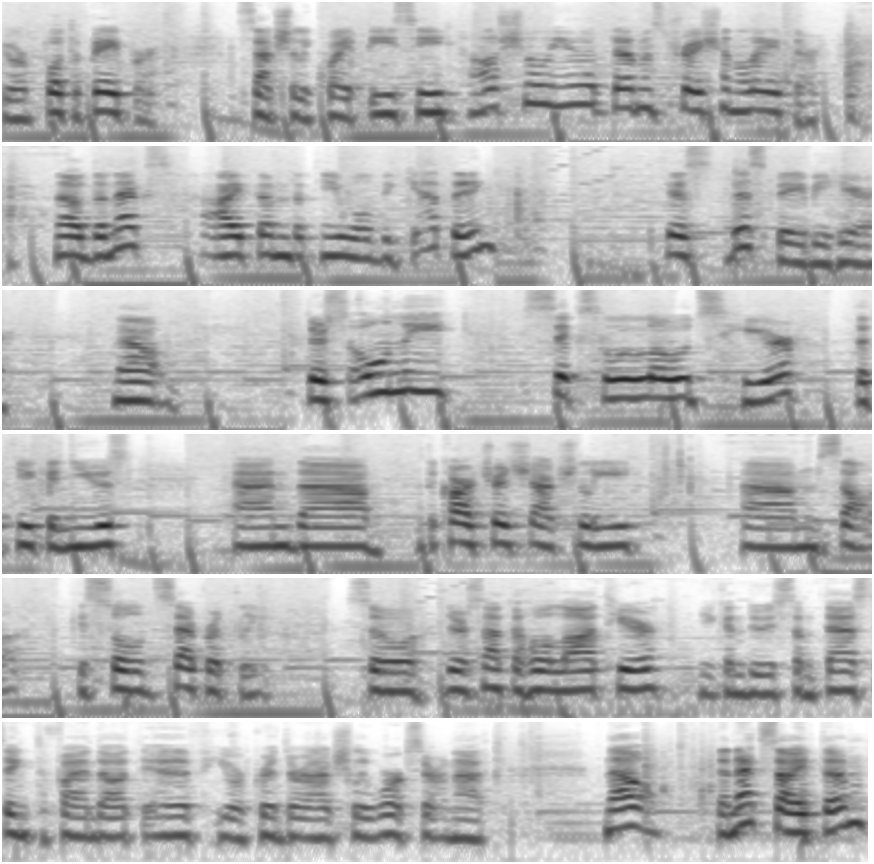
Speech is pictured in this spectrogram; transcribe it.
your photo paper. It's actually quite easy. I'll show you a demonstration later. Now the next item that you will be getting is this baby here. Now there's only six loads here that you can use and uh, the cartridge actually um, sell, is sold separately. So there's not a whole lot here. You can do some testing to find out if your printer actually works or not. Now the next item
